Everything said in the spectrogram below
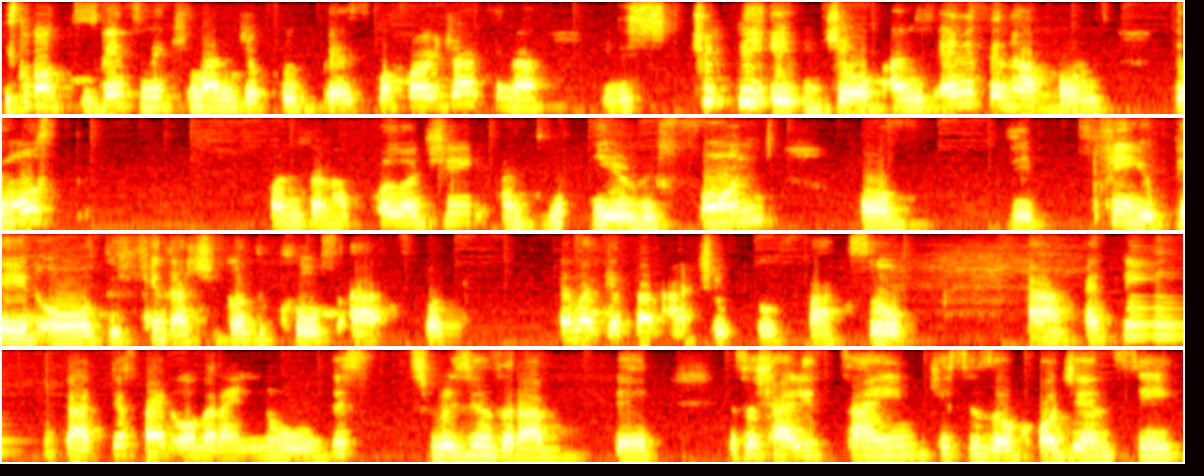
It's not, it's going to make you manage your clothes best. But for a drag cleaner, it is strictly a job. And if anything happens, the most fun is an apology and maybe a refund of the fee you paid or the fee that you got the clothes at, but never get that actual clothes back. So, yeah, I think that despite all that I know, these reasons that I've said, especially time, cases of urgency,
